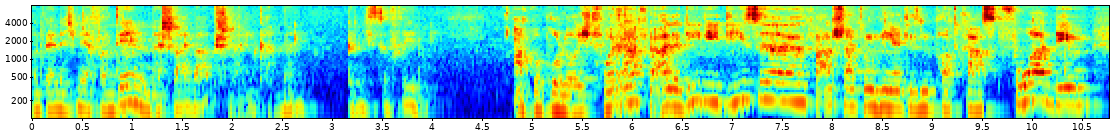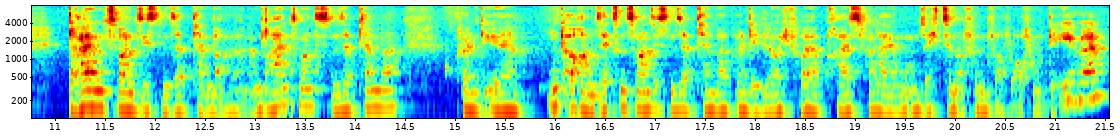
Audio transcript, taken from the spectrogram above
Und wenn ich mir von denen eine Scheibe abschneiden kann, dann bin ich zufrieden. Apropos Leuchtfeuer, für alle die, die diese Veranstaltung hier, diesen Podcast vor dem 23. September hören. Am 23. September könnt ihr und auch am 26. September könnt ihr die Leuchtfeuerpreisverleihung um 16.05 Uhr auf ohr.de hören.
